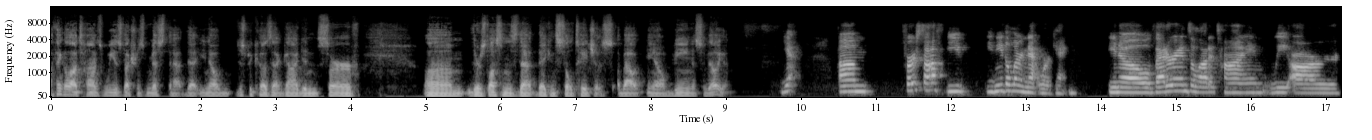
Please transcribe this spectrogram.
I think a lot of times we as veterans miss that, that, you know, just because that guy didn't serve, um, there's lessons that they can still teach us about you know being a civilian. Yeah. Um, first off you you need to learn networking. You know veterans a lot of time we are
